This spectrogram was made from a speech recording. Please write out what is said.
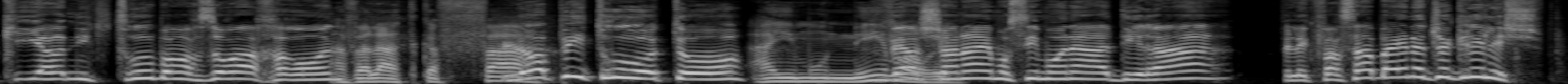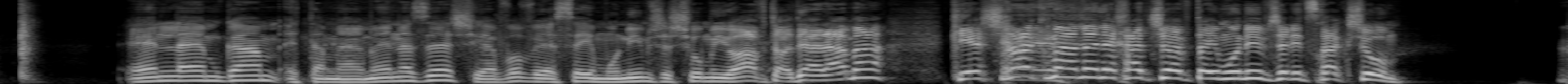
כי ניצחו במחזור האחרון, אבל ההתקפה, לא פיטרו אותו, האימונים. והשנה הם עושים עונה אדירה, ולכפר סבא אין את ג'ק גריליש. אין להם גם את המאמן הזה שיבוא ויעשה אימונים ששום יאהב, אתה יודע למה? כי יש רק אה. מאמן אחד שאוהב את האימונים של יצחק שום. כן.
